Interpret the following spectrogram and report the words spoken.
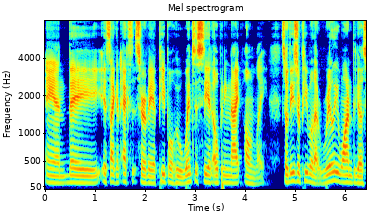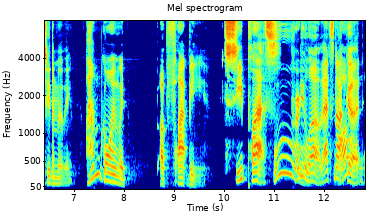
and they it's like an exit survey of people who went to see it opening night only. So these are people that really wanted to go see the movie. I'm going with a flat B. C plus, Ooh. pretty low. That's not Whoa. good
